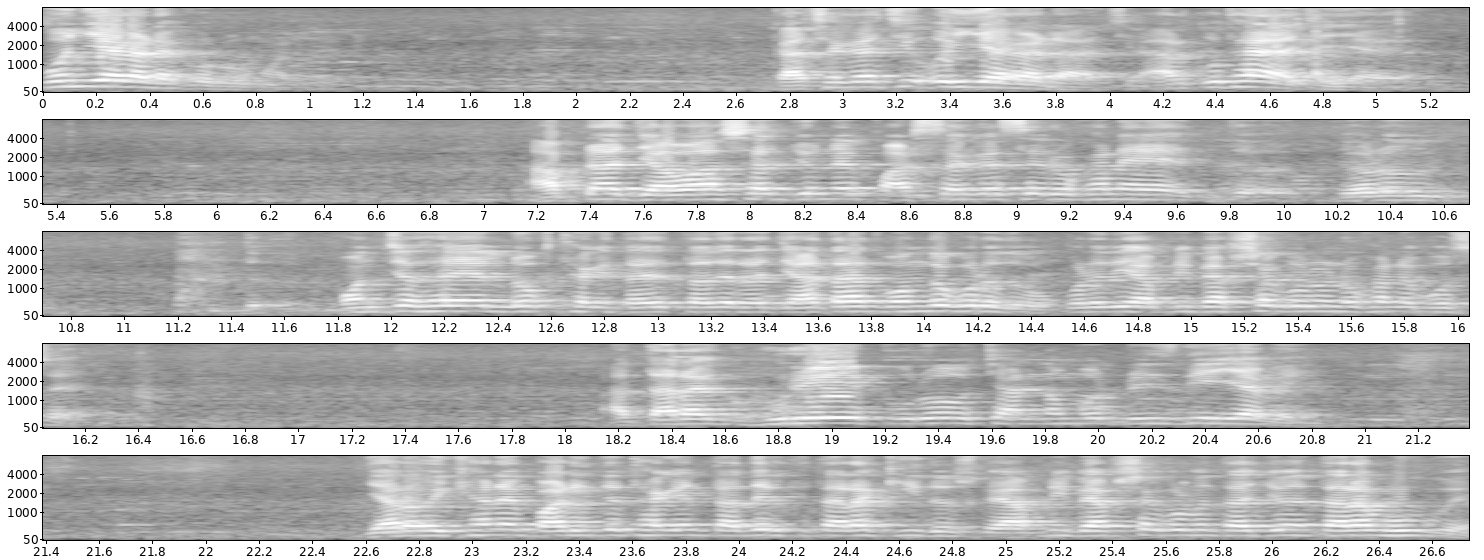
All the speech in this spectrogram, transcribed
কোন জায়গাটা করব মার্কেট কাছাকাছি ওই জায়গাটা আছে। আর কোথায় আছে জায়গা? আপনার যাওয়া আসার জন্য পার্সাকাসের ওখানে ধরুন পঞ্চাশ হাজার লোক থাকে, তাদের তাদের যাতায়াত বন্ধ করে দেবো। করে দিয়ে আপনি ব্যবসা করুন ওখানে বসে। আর তারা ঘুরে পুরো চার নম্বর ব্রিজ দিয়ে যাবে। যারা ওইখানে বাড়িতে থাকেন তাদের তারা কি দোষ করে? আপনি ব্যবসা করবেন, তার জন্য তারা ভুগবে।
